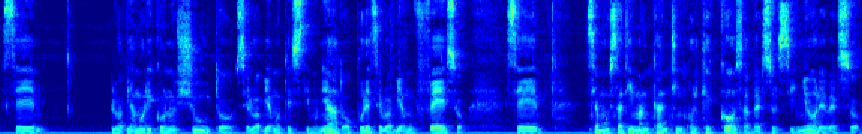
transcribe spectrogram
se lo abbiamo riconosciuto, se lo abbiamo testimoniato, oppure se lo abbiamo offeso, se siamo stati mancanti in qualche cosa verso il Signore, verso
